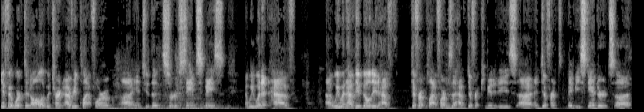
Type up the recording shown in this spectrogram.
if it worked at all, it would turn every platform uh, into the sort of same space, and we wouldn't have uh, we wouldn't have the ability to have different platforms that have different communities uh, and different maybe standards uh,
